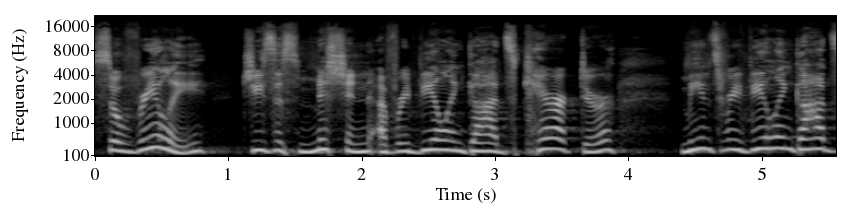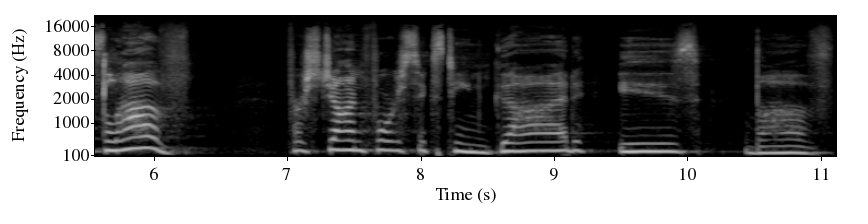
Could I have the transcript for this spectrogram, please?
So, really, Jesus' mission of revealing God's character means revealing God's love. 1 John 4 16, God is love.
